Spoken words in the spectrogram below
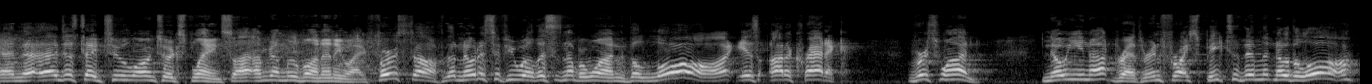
And that just take too long to explain, so I'm going to move on anyway. First off, notice, if you will, this is number one the law is autocratic. Verse 1 Know ye not, brethren, for I speak to them that know the law,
